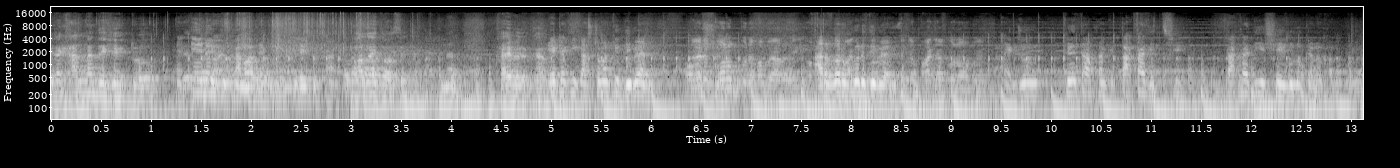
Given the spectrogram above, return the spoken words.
এটা খান না দেখে একটু। এটা একটু খান না দেখেন এটা একটু খান। ভাজাই তো আছে এটা। না, খাই খান এটা কি কাস্টমারকে দিবেন? গরম করে হবে আর গরম করে দিবেন? ভাজা করা হবে। একজন ক্রেতা আপনাকে টাকা দিচ্ছে। টাকা দিয়ে সেগুলো কেন খাবে বলেন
